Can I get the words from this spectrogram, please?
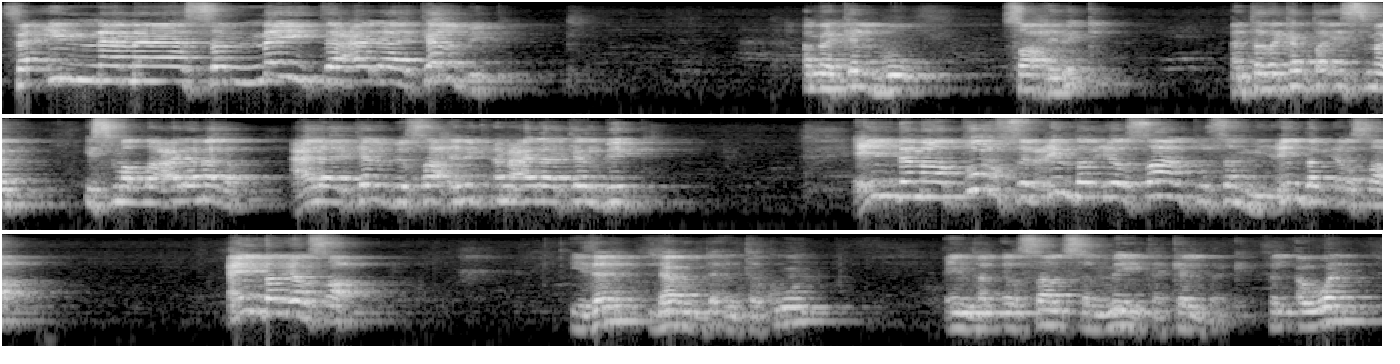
فإنما سميت على كلبك. أما كلب صاحبك؟ أنت ذكرت اسمك. اسم الله على ماذا؟ على كلب صاحبك أم على كلبك؟ عندما ترسل عند الإرسال تسمي عند الإرسال. عند الإرسال. إذا لابد أن تكون عند الإرسال سميت كلبك. فالأول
